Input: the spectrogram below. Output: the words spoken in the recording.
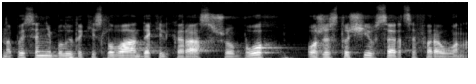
написані були такі слова декілька разів, що Бог ожесточив серце фараона.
